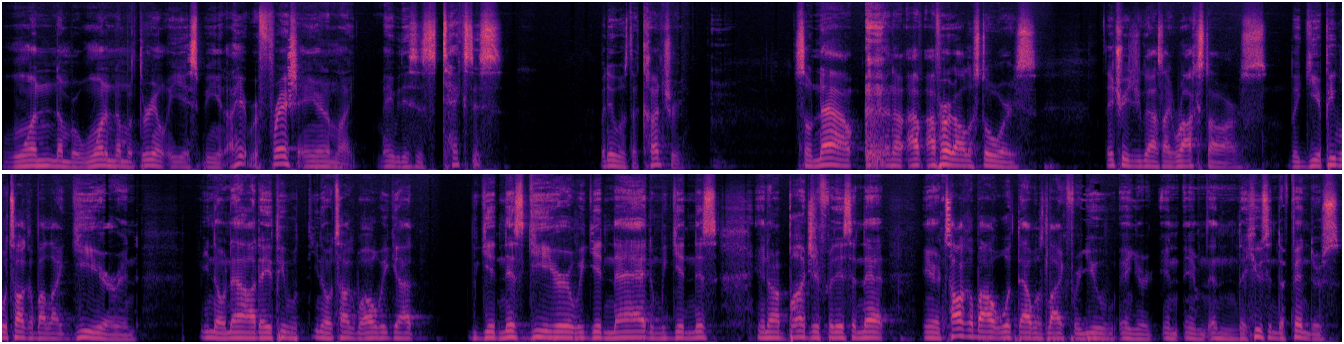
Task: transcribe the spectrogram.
one number one and number three on ESPN. I hit refresh, Aaron. I'm like, maybe this is Texas but it was the country. So now, and I- I've, I've heard all the stories. They treat you guys like rock stars. The gear people talk about like gear, and you know nowadays people you know talk about oh we got we getting this gear, we getting that, and we getting this in our budget for this and that. And talk about what that was like for you and your in, in, in the Houston Defenders,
